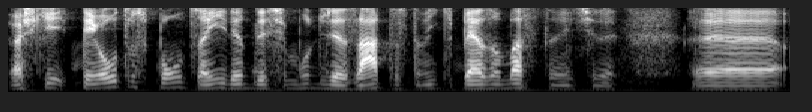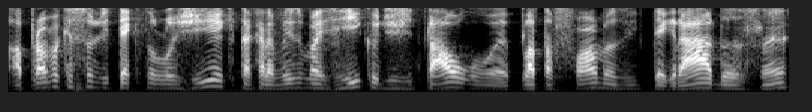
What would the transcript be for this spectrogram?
eu acho que tem outros pontos aí dentro desse mundo de exatas também que pesam bastante, né? É, a própria questão de tecnologia que está cada vez mais rica, digital, é, plataformas integradas, né?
